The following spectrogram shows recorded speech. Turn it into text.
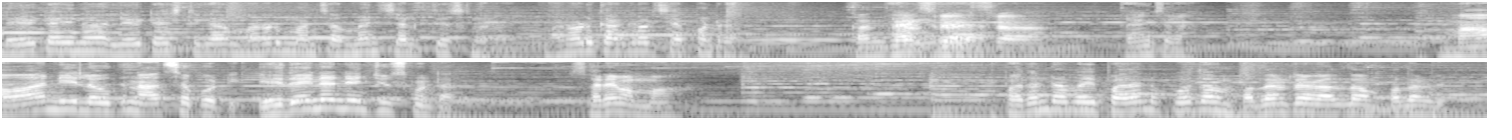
లేట్ అయినా లేటెస్ట్గా మనోడు మంచి అమ్మాయిని సెలెక్ట్ చేసుకున్నాడు. మనోడు కంగ్రాట్ చెప్పండి రా Congrats రా. థ్యాంక్స్ రా. మావా నీ లవ్కి నాది సపోర్ట్. ఏదైనా నేను చూసుకుంటా. సరే మమ్మా పదండి రా భయ్ పదండి పోదాం. పదండి వెళ్దాం పదండి.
